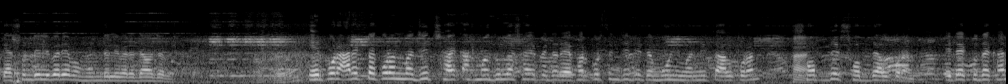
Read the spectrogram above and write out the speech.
ক্যাশ অন ডেলিভারি এবং হোম ডেলিভারি দেওয়া যাবে। এরপর আরেকটা কোরআন মাজিদ শাহেখ আহমদুল্লাহ সাহেব এটা রেফার করছেন যে এটা মহিমান্বিত আল কোরআন হ্যাঁ। শব্দের শব্দে আল কোরআন। এটা একটু দেখান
